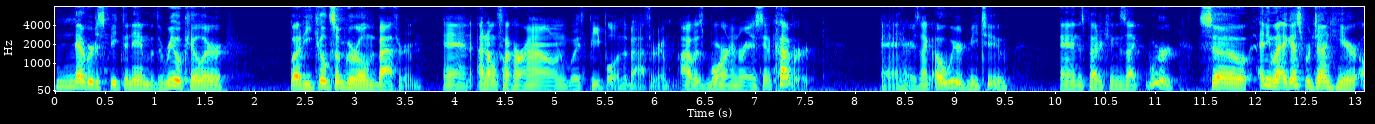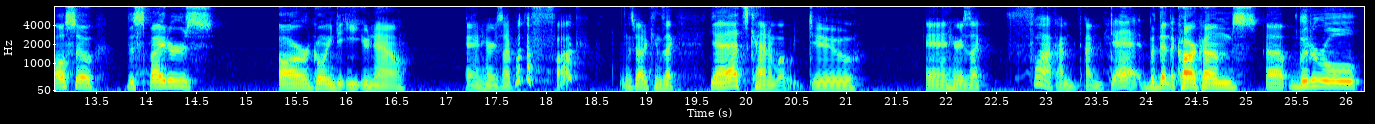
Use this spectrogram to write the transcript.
never to speak the name of the real killer, but he killed some girl in the bathroom and I don't fuck around with people in the bathroom. I was born and raised in a cupboard. And Harry's like, oh, weird, me too. And the Spider King's like, word. So, anyway, I guess we're done here. Also, the spiders are going to eat you now. And Harry's like, what the fuck? And the Spider King's like, yeah, that's kind of what we do. And Harry's like, fuck, I'm, I'm dead. But then the car comes, uh, literal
